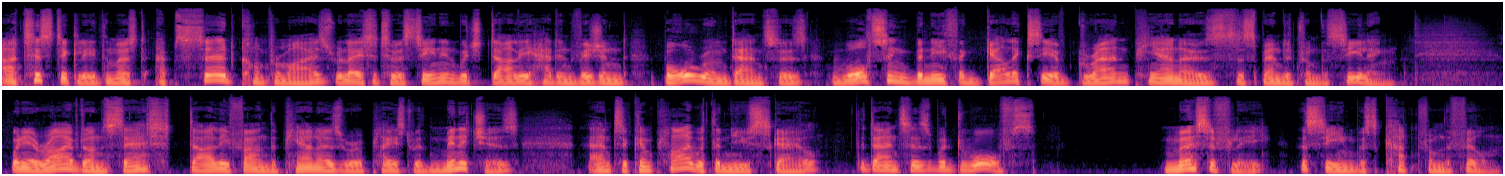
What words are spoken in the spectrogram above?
Artistically, the most absurd compromise related to a scene in which Dali had envisioned ballroom dancers waltzing beneath a galaxy of grand pianos suspended from the ceiling. When he arrived on set, Dali found the pianos were replaced with miniatures, and to comply with the new scale, the dancers were dwarfs. Mercifully, the scene was cut from the film.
